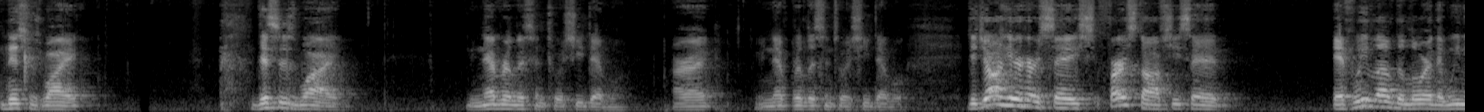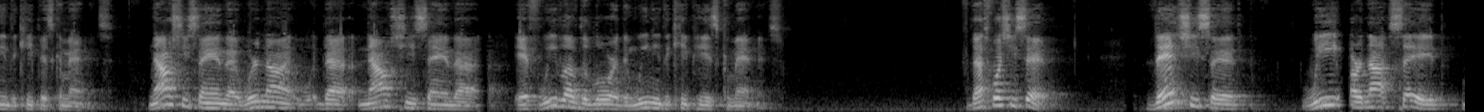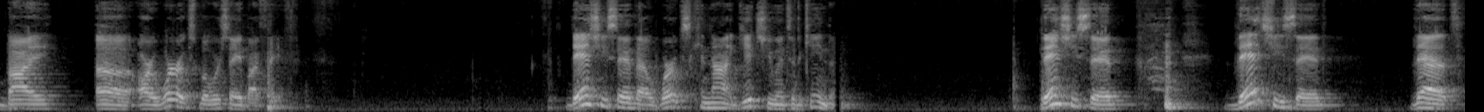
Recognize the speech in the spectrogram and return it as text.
This is why. This is why you never listen to a she devil. All right? You never listen to a she devil. Did y'all hear her say, first off, she said, if we love the Lord, then we need to keep his commandments. Now she's saying that we're not that now she's saying that if we love the Lord, then we need to keep his commandments. That's what she said. Then she said, we are not saved by uh, our works, but we're saved by faith. Then she said that works cannot get you into the kingdom. Then she said, then she said that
